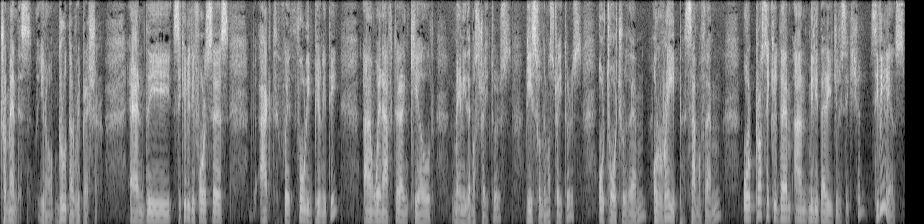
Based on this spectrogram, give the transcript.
tremendous, you know, brutal repression. And the security forces act with full impunity and went after and killed many demonstrators, peaceful demonstrators, or torture them, or rape some of them, or prosecute them and military jurisdiction, civilians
